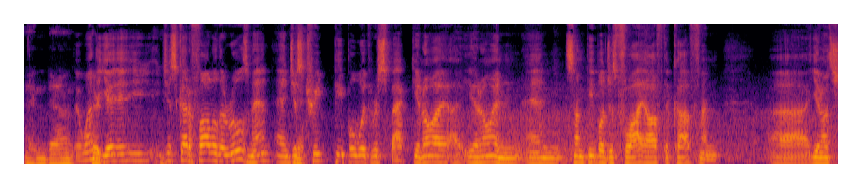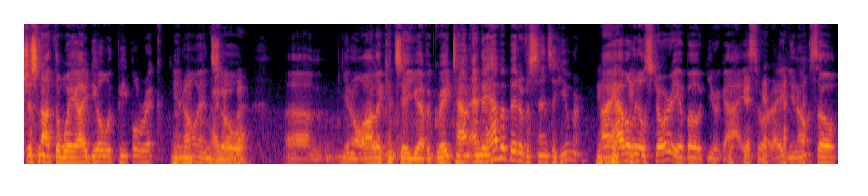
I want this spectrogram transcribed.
and uh, No wonder you, you just got to follow the rules, man, and just Yeah. treat people with respect. You know, I, I, you know, and and some people just fly off the cuff, and uh, you know, it's just not the way I deal with people, Rick. You know, and Mm-hmm. I know so. that. Um, you know, all I can say, you have a great town, and they have a bit of a sense of humor. I have a little story about your guys, all right, you know. So,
